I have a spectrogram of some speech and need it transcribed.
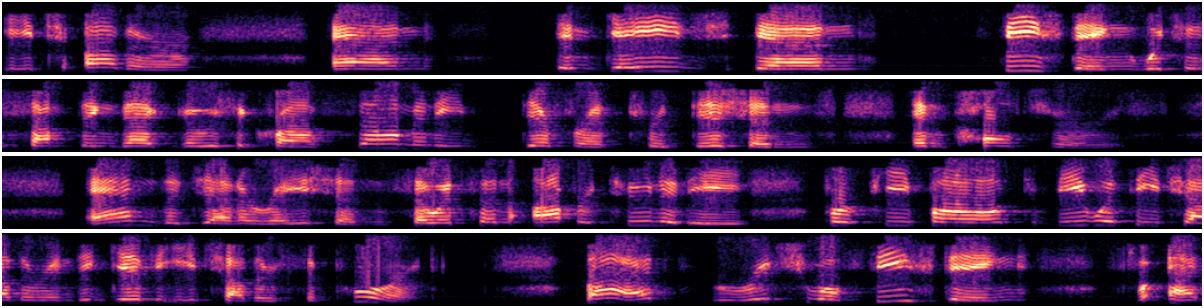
each other and engage in feasting, which is something that goes across so many different traditions and cultures and the generations. So it's an opportunity for people to be with each other and to give each other support. But ritual feasting at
